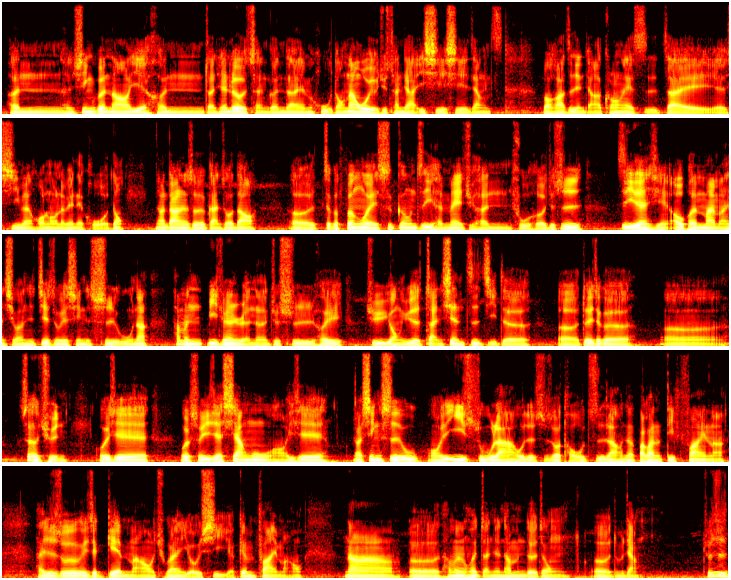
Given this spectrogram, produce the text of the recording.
很很兴奋，然后也很展现热忱，跟在那边互动。那我有去参加一些些这样子，包括他之前讲的 Clone S 在西门红楼那边的活动，那当然说感受到。呃，这个氛围是跟自己很 match，很符合，就是自己很喜欢 open mind，蛮喜欢去接触一些新的事物。那他们币圈的人呢，就是会去勇于的展现自己的呃，对这个呃社群或一些或者是一些项目哦，一些呃新事物哦，艺术啦，或者是说投资啦，或者包括 define 啦，还是说一些 game 嘛，哦，区块链游戏 GameFi 嘛，哦。那呃，他们会展现他们的这种呃，怎么讲？就是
